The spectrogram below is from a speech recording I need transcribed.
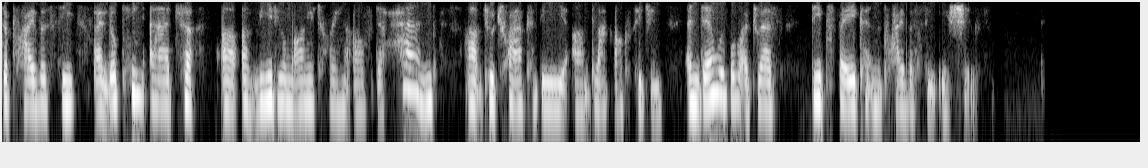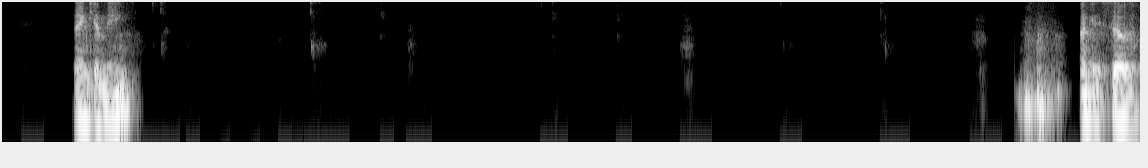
the privacy by looking at uh, a video monitoring of the hand uh, to track the blood oxygen. And then we will address deep fake and privacy issues. Thank you, Min. Okay, so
